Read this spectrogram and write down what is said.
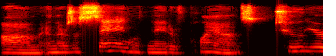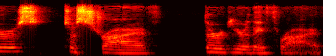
Um, and there's a saying with native plants, two years to strive, third year they thrive.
